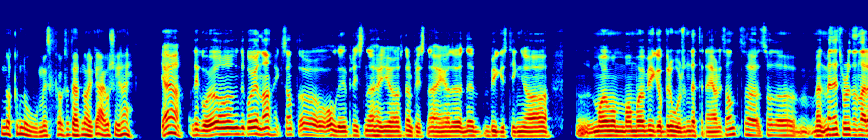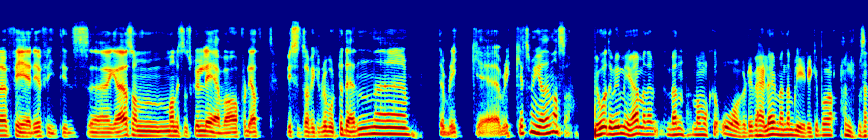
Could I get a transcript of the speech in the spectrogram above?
den økonomiske aktiviteten i Norge er jo skyhøy. Ja, ja. Det går jo, det går unna. ikke sant? Og oljeprisene er høye, og strømprisene er høye, og det, det bygges ting. og Man må jo bygge opp broer som detter ned. og litt sånt. Så, så, men, men jeg tror den der ferie-fritidsgreia som man liksom skulle leve av fordi at businesstrafikken ble borte, den eh, Det blir ikke, blir ikke så mye av den, altså. Jo, det blir mye, men, det, men man må ikke overdrive heller. Men den blir ikke på 100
